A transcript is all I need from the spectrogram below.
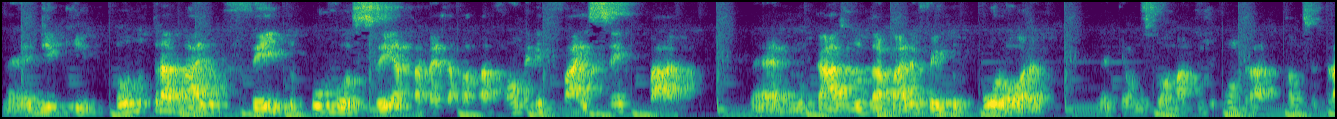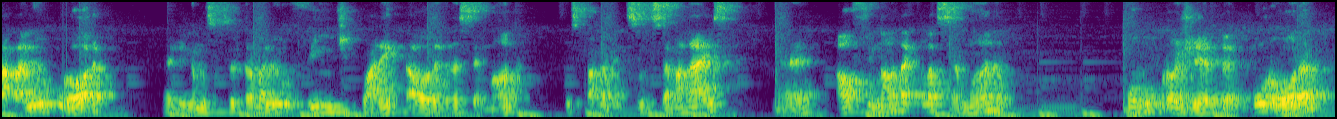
né, de que todo o trabalho feito por você através da plataforma ele vai ser pago. Né, no caso do trabalho feito por hora, né, que é um dos formatos de contrato. Então, você trabalhou por hora, né, digamos que você trabalhou 20, 40 horas na semana, os pagamentos são semanais. Né? Ao final daquela semana, como o projeto é por hora,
